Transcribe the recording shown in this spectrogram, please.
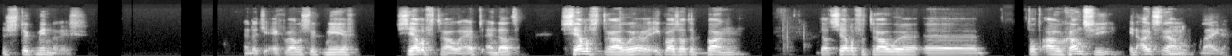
een stuk minder is. En dat je echt wel een stuk meer zelfvertrouwen hebt. En dat zelfvertrouwen, ik was altijd bang dat zelfvertrouwen uh, tot arrogantie in uitstraling leiden.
